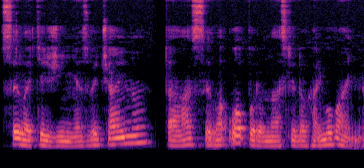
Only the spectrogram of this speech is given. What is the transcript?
сила тяжіння, звичайно, та сила опору внаслідок гальмування.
